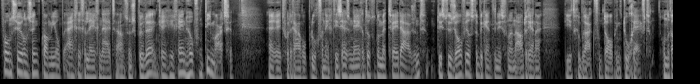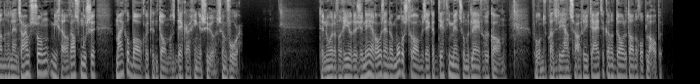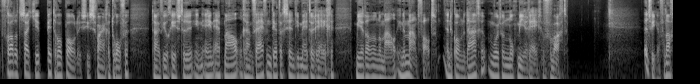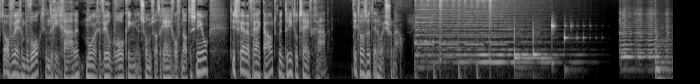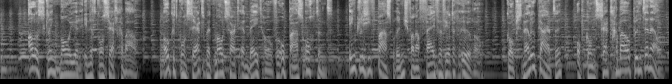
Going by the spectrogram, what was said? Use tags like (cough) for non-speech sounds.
Volgens Seurensen kwam hij op eigen gelegenheid aan zijn spullen en kreeg hij geen hulp van teamartsen. Hij reed voor de Raboploeg van 1996 tot en met 2000. Het is de zoveelste bekentenis van een oud-renner die het gebruik van doping toegeeft. Onder andere Lance Armstrong, Michael Rasmussen, Michael Bogert en Thomas Dekker gingen Seurensen voor. Ten noorden van Rio de Janeiro zijn door modderstromen zeker 13 mensen om het leven gekomen. Volgens Braziliaanse autoriteiten kan het dodental nog oplopen. Vooral het stadje Petropolis is zwaar getroffen. Daar viel gisteren in één etmaal ruim 35 centimeter regen, meer dan er normaal in een maand valt. En de komende dagen wordt er nog meer regen verwacht. Het weer. Vannacht overwegend bewolkt en 3 graden. Morgen veel bewolking en soms wat regen of natte sneeuw. Het is verder vrij koud met 3 tot 7 graden. Dit was het NOS Journaal. Alles klinkt mooier in het Concertgebouw. Ook het concert met Mozart en Beethoven op paasochtend. Inclusief paasbrunch vanaf 45 euro. Koop snel uw kaarten op Concertgebouw.nl.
